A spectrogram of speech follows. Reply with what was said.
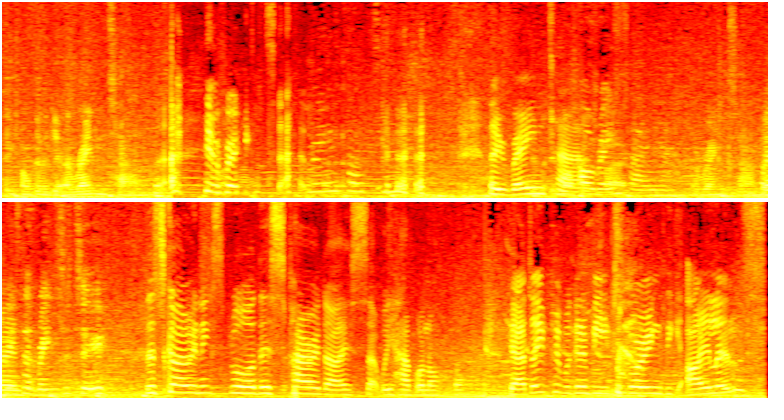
think I'm going to get a rain tan. rain tan. Rain tan. No, rain tan. Oh, rain tan, yeah. A rain tan. They Rain. said rain too. Let's go and explore this paradise that we have on offer. Yeah, I don't think we're going to be exploring the islands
